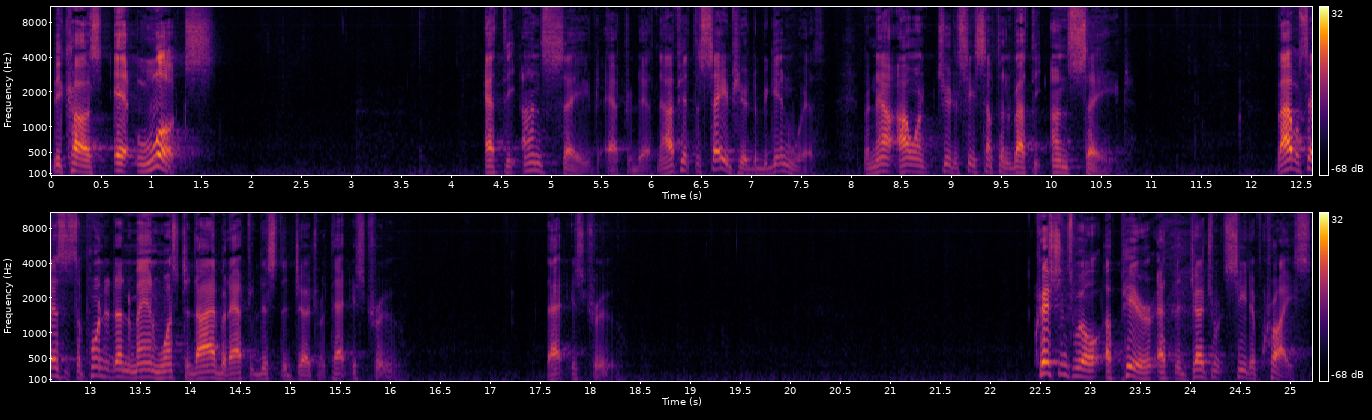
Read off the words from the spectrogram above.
because it looks at the unsaved after death. Now, I've hit the saved here to begin with, but now I want you to see something about the unsaved. The Bible says it's appointed unto man once to die, but after this the judgment. That is true. That is true. Christians will appear at the judgment seat of Christ,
